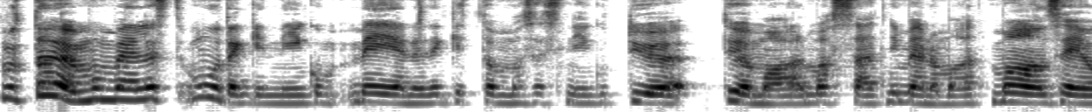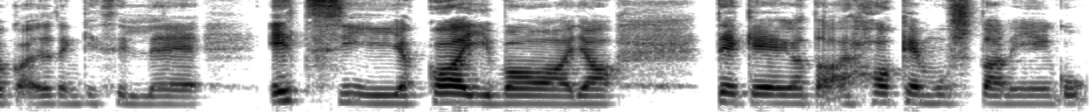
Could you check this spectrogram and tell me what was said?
Mutta toi on mun mielestä muutenkin niin kuin meidän jotenkin tommosessa niin kuin työ, työmaailmassa, että nimenomaan, että mä oon se, joka jotenkin silleen etsii ja kaivaa ja tekee jotain hakemusta niin kuin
